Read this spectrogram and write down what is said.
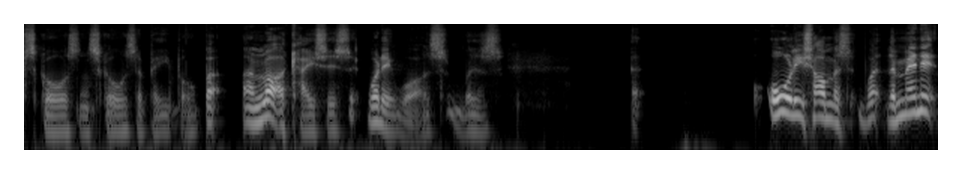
scores and scores of people, but in a lot of cases, what it was was all these homicides. What the minute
